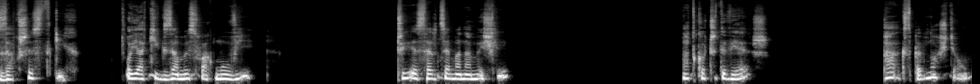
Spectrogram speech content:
za wszystkich. O jakich zamysłach mówi? Czyje serce ma na myśli? Matko, czy ty wiesz? Tak, z pewnością.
